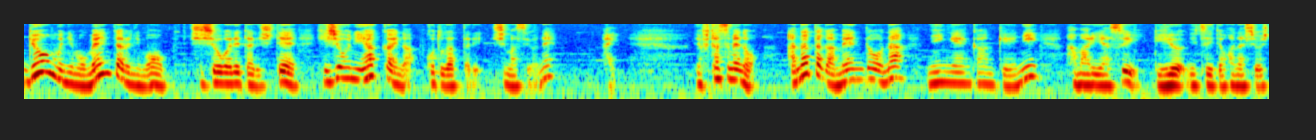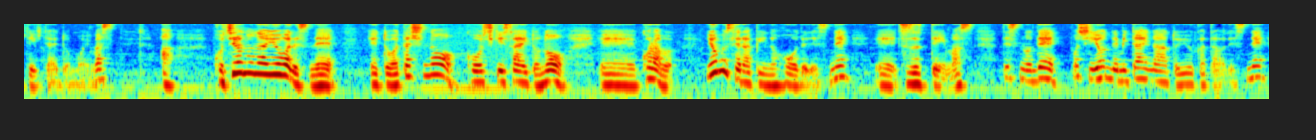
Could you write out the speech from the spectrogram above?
業務にもメンタルにも支障が出たりして非常に厄介なことだったりしますよね。はい、で2つ目のあなたが面倒な人間関係にはまりやすい理由についてお話をしていきたいと思います。あこちらの内容はですね、えっと、私の公式サイトの、えー、コラム読むセラピーの方でですね、えー、綴っていますですのでもし読んでみたいなという方はですね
